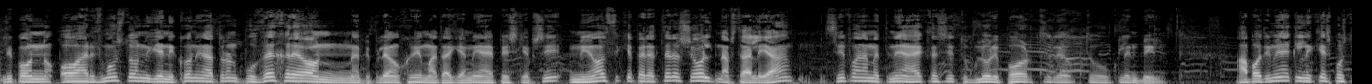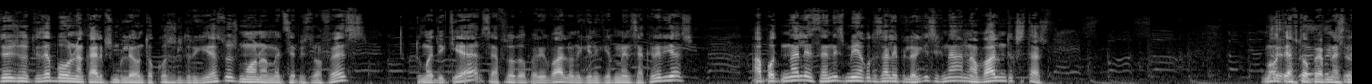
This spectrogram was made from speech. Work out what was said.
Λοιπόν, ο αριθμός των γενικών ιατρών που δεν χρεώνουν επιπλέον χρήματα για μια επίσκεψη μειώθηκε περαιτέρω σε όλη την Αυστραλία, σύμφωνα με τη νέα έκθεση του Blue Report ε, του Clean Bill. Από τη μία, οι κλινικές υποστηρίζουν ότι δεν μπορούν να κάλυψουν πλέον το κόστος λειτουργίας τους μόνο με τις επιστροφές του Medicare σε αυτό το περιβάλλον γενικευμένης ακρίβειας. Από την άλλη, οι ασθενείς, μία έχοντα άλλη επιλογή, συχνά αναβάλουν το εξετάσει του. Με ό,τι Ε, αυτό δεν- πρέπει να δεν ξέρω.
